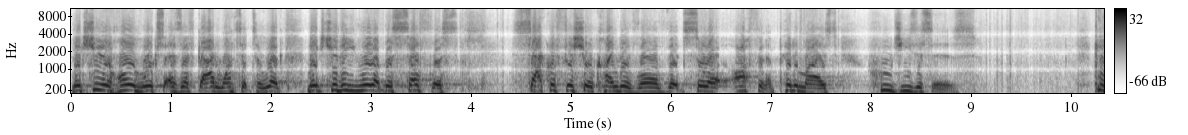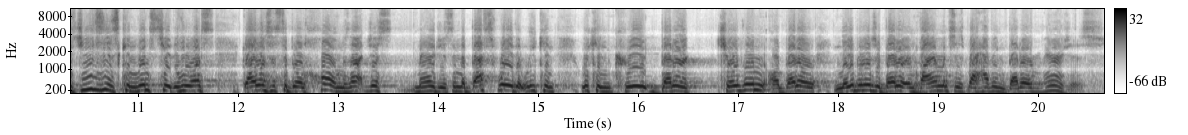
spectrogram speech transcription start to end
Make sure your home looks as if God wants it to look. Make sure that you live out this selfless, sacrificial kind of love that so often epitomized who Jesus is. Because Jesus is convinced here that he wants, God wants us to build homes, not just marriages. And the best way that we can, we can create better children or better neighborhoods or better environments is by having better marriages.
